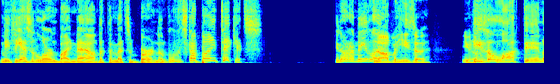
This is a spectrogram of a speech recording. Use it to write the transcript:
I mean, if he hasn't learned by now that the Mets have burned him, then let's stop buying tickets. You know what I mean? Like, no, but he's a you know he's a locked in,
